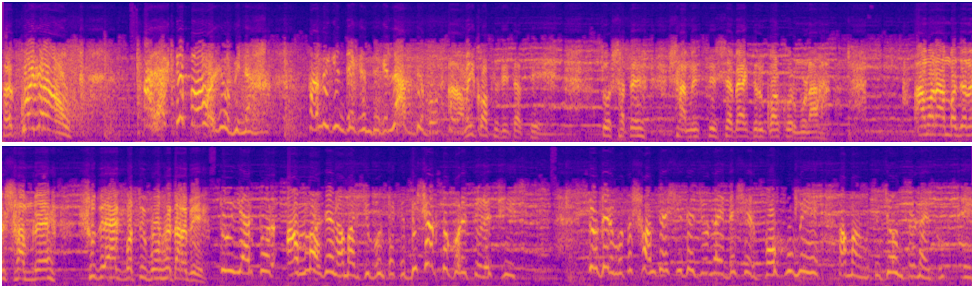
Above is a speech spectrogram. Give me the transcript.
কই যাও? আর একটা পাওয়া যাবে না। আমি কিন্তু এখান থেকে লাভ দেবো। আমি কথা দিতেছি তোর সাথে স্বামী স্ত্রী হিসাবে একদিন গড় করব না। আমার আম্মাজানের সামনে শুধু একবার তুই হয়ে দাঁড়াবি। তুই আর তোর আম্মা যেন আমার জীবনটাকে বিষাক্ত করে তুলেছিস। তোদের মতো সন্ত্রাসীদের জন্য দেশের বহু মেয়ে আমার মতো যন্ত্রণায় ভুগছে।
